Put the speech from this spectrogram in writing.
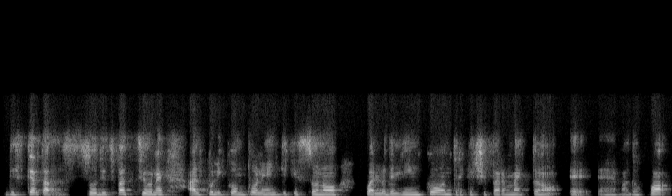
discreta soddisfazione alcuni componenti che sono quello degli incontri che ci permettono, e eh, vado qua,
